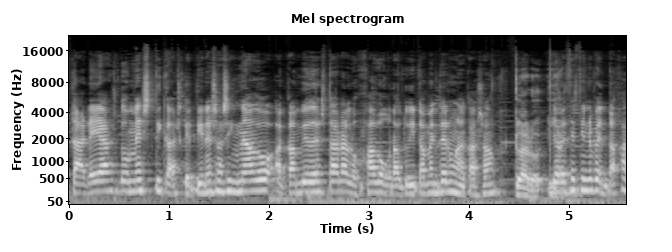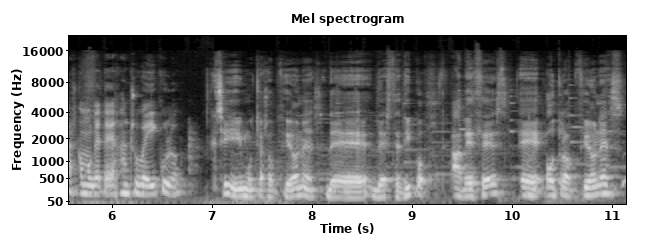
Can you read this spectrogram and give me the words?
tareas domésticas que tienes asignado a cambio de estar alojado gratuitamente en una casa. Claro, Y a veces tiene ventajas, como que te dejan su vehículo. Sí, muchas opciones de, de este tipo. A veces, eh, otra opción es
